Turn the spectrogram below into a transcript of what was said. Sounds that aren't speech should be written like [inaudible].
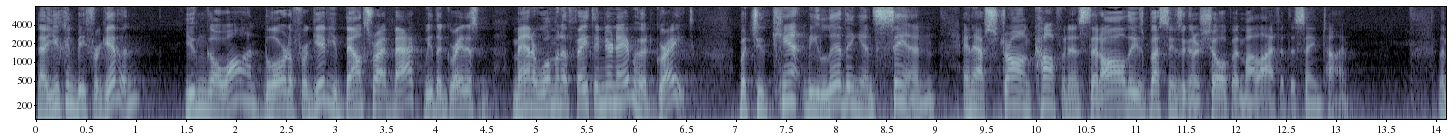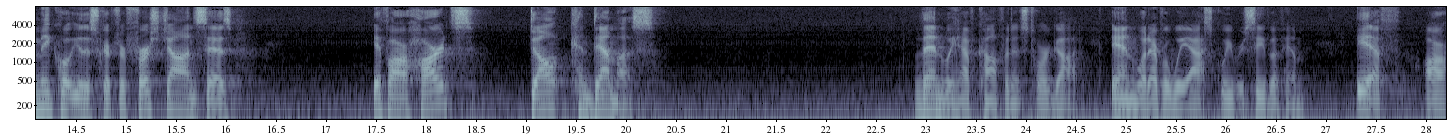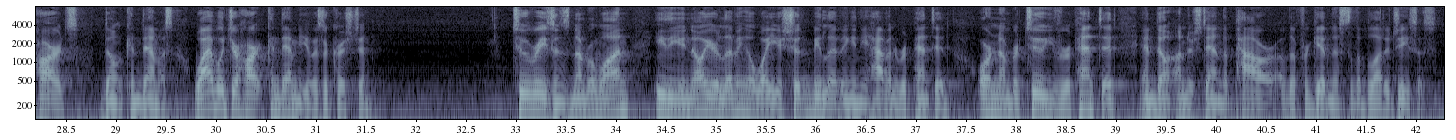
Now, you can be forgiven. You can go on. The Lord will forgive you. Bounce right back. Be the greatest man or woman of faith in your neighborhood. Great. But you can't be living in sin and have strong confidence that all these blessings are going to show up in my life at the same time. Let me quote you the scripture. First John says, If our hearts don't condemn us, then we have confidence toward God. And whatever we ask, we receive of Him. If our hearts don't condemn us. Why would your heart condemn you as a Christian? Two reasons. Number one, either you know you're living a way you shouldn't be living and you haven't repented, or number two, you've repented and don't understand the power of the forgiveness of the blood of Jesus.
